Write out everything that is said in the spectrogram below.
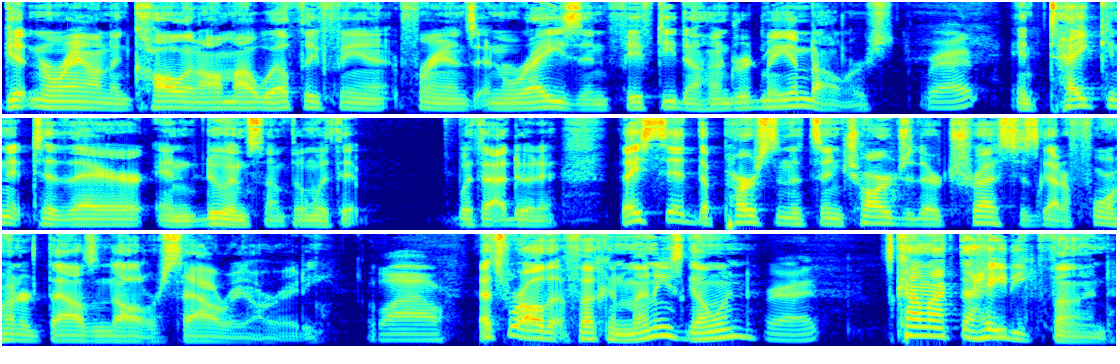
getting around and calling all my wealthy fin- friends and raising fifty to hundred million dollars Right. and taking it to there and doing something with it without doing it. They said the person that's in charge of their trust has got a four hundred thousand dollar salary already. Wow. That's where all that fucking money's going. Right. It's kind of like the Haiti fund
